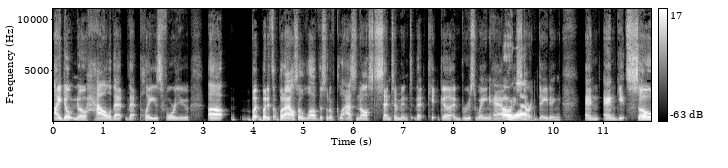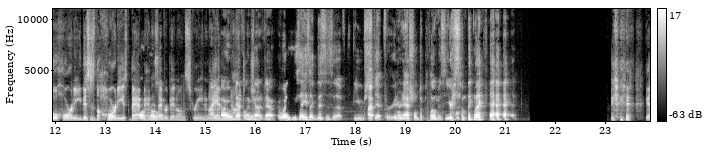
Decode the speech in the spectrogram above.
I don't know how that that plays for you. Uh, but but it's but I also love the sort of glasnost sentiment that Kitka and Bruce Wayne have Oh, when they start dating. And and get so horny. This is the horniest Batman has totally. ever been on screen, and I am Oh, not definitely, without a joking. doubt. What did he say? He's like, this is a huge I- step for international diplomacy or something like that. yeah,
